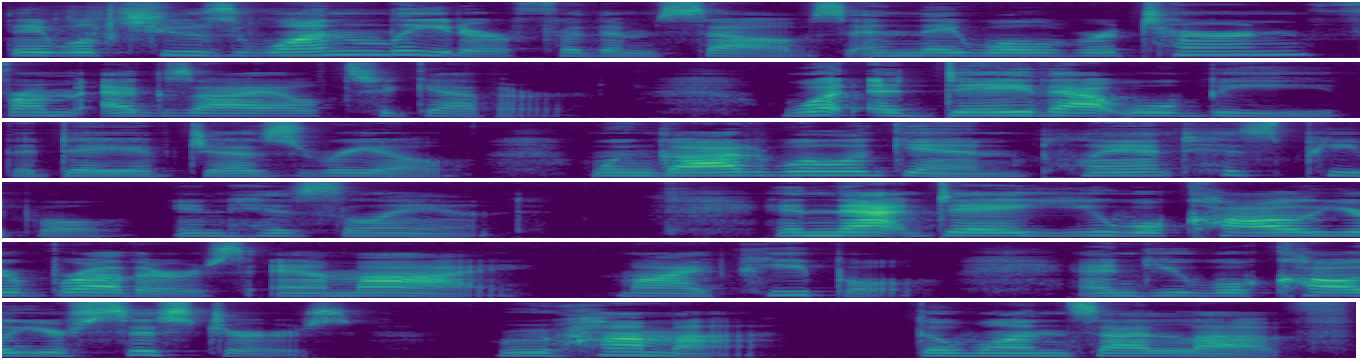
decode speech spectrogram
They will choose one leader for themselves, and they will return from exile together. What a day that will be, the day of Jezreel, when God will again plant his people in his land. In that day you will call your brothers Ammi, my people, and you will call your sisters Ruhamah, the ones I love.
